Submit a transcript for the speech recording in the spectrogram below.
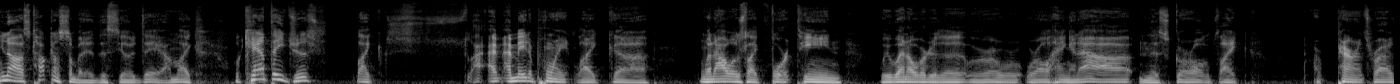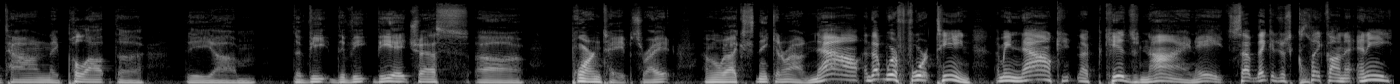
you know, I was talking to somebody this the other day. I'm like, well, can't they just like? I made a point like uh, when I was like 14, we went over to the we were, we're all hanging out, and this girl like, her parents were out of town. And they pull out the the um, the v, the v, VHS uh, porn tapes, right? And we're like sneaking around now, and that we're 14. I mean, now kids nine, eight, seven, they can just click on any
